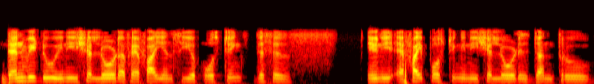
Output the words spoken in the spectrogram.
Then we do initial load of FI and CO postings. This is in FI posting initial load is done through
